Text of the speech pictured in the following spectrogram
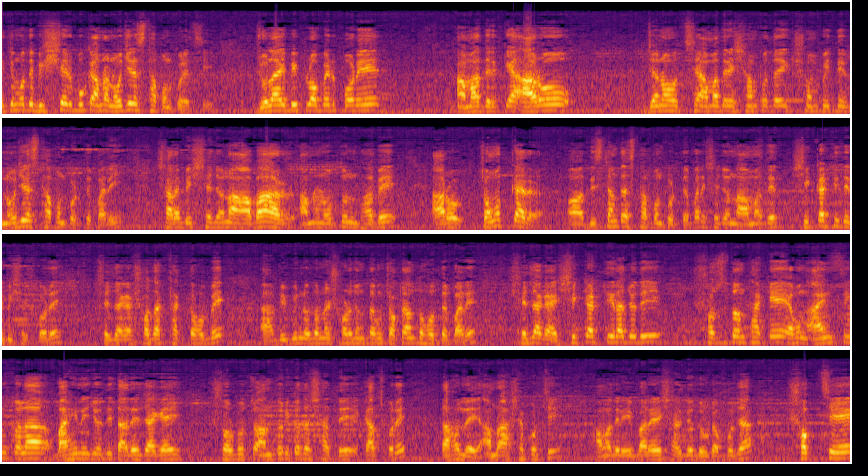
ইতিমধ্যে বিশ্বের বুকে আমরা নজরে স্থাপন করেছি। জুলাই বিপ্লবের পরে আমাদেরকে আরও যেন হচ্ছে আমাদের এই সাম্প্রদায়িক সম্প্রীতির নজির স্থাপন করতে পারি। সারা বিশ্বে যেন আবার আমরা নতুনভাবে আরও চমৎকার দৃষ্টান্ত স্থাপন করতে পারি। সেজন্য আমাদের শিক্ষার্থীদের বিশেষ করে সে জায়গায় সজাগ থাকতে হবে। বিভিন্ন ধরনের ষড়যন্ত্র এবং চক্রান্ত হতে পারে। সে জায়গায় শিক্ষার্থীরা যদি সচেতন থাকে এবং আইন শৃঙ্খলা বাহিনী যদি তাদের জায়গায় সর্বোচ্চ আন্তরিকতার সাথে কাজ করে, তাহলে আমরা আশা করছি আমাদের এবারের শারদীয় দুর্গাপূজা সবচেয়ে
